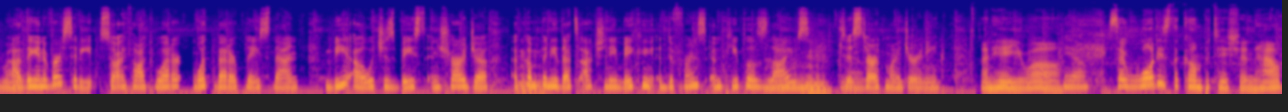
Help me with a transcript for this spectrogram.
Right. at the university. So I thought, what are, what better place than Bee'ah, which is based in Sharjah, a company that's actually making a difference in people's lives, to start my journey. And here you are. Yeah. So, what is the competition? How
